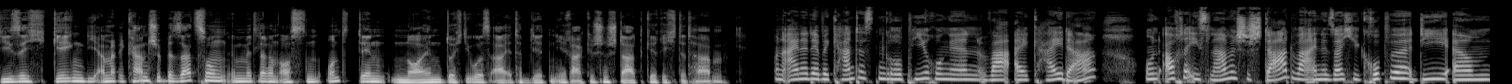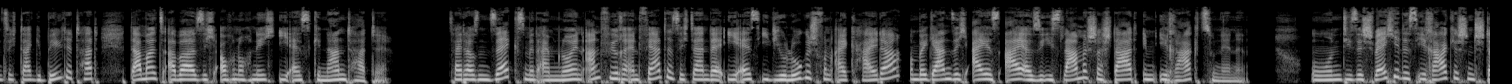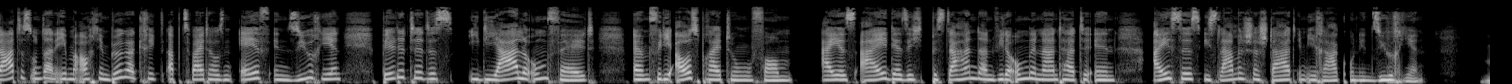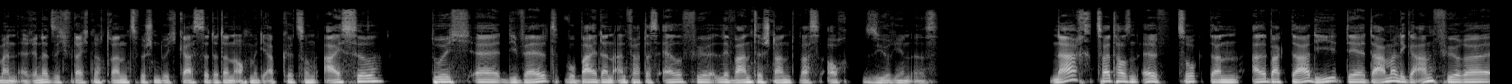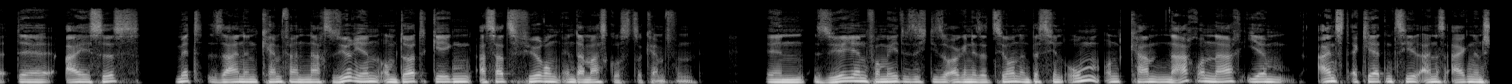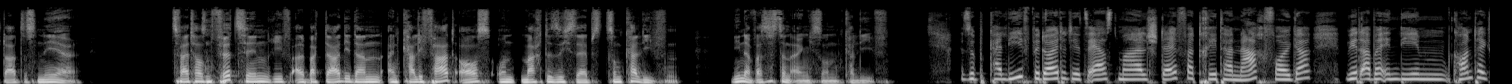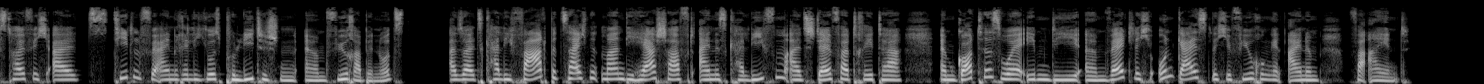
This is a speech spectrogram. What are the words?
die sich gegen die amerikanische Besatzung im Mittleren Osten und den neuen durch die USA etablierten irakischen Staat gerichtet haben. Und eine der bekanntesten Gruppierungen war Al-Qaida. Und auch der Islamische Staat war eine solche Gruppe, die ähm, sich da gebildet hat, damals aber sich auch noch nicht IS genannt hatte. 2006 mit einem neuen Anführer entfernte sich dann der IS ideologisch von Al-Qaida und begann sich ISI, also Islamischer Staat im Irak zu nennen. Und diese Schwäche des irakischen Staates und dann eben auch den Bürgerkrieg ab 2011 in Syrien bildete das ideale Umfeld ähm, für die Ausbreitung vom ISI, der sich bis dahin dann wieder umbenannt hatte in ISIS, Islamischer Staat im Irak und in Syrien. Man erinnert sich vielleicht noch dran, zwischendurch geisterte dann auch mit die Abkürzung ISIL durch äh, die Welt, wobei dann einfach das L für Levante stand, was auch Syrien ist. Nach 2011 zog dann al-Baghdadi, der damalige Anführer der ISIS, mit seinen Kämpfern nach Syrien, um dort gegen Assads Führung in Damaskus zu kämpfen. In Syrien formierte sich diese Organisation ein bisschen um und kam nach und nach ihrem einst erklärten Ziel eines eigenen Staates näher. 2014 rief al-Baghdadi dann ein Kalifat aus und machte sich selbst zum Kalifen. Nina, was ist denn eigentlich so ein Kalif? Also Kalif bedeutet jetzt erstmal Stellvertreter, Nachfolger, wird aber in dem Kontext häufig als Titel für einen religiös-politischen ähm, Führer benutzt. Also als Kalifat bezeichnet man die Herrschaft eines Kalifen als Stellvertreter ähm, Gottes, wo er eben die ähm, weltliche und geistliche Führung in einem vereint.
